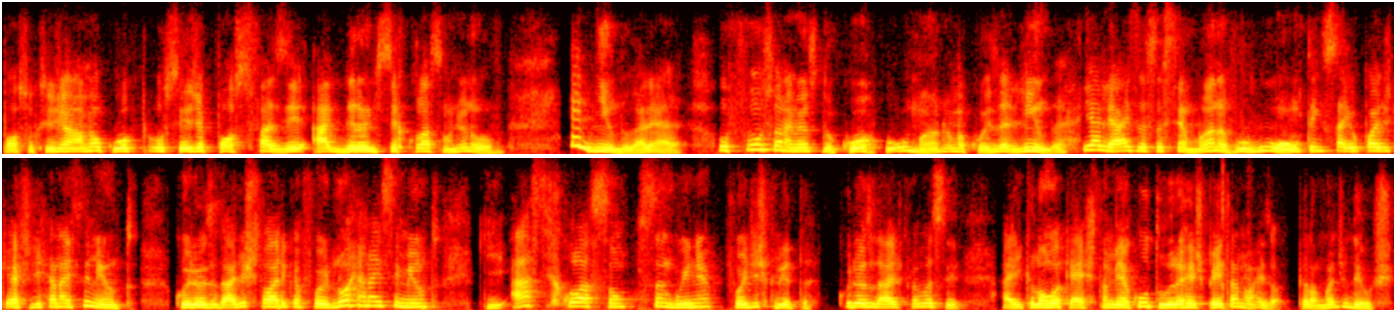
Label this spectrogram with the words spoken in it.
Posso oxigenar o meu corpo, ou seja, posso fazer a grande circulação de novo. É lindo, galera. O funcionamento do corpo humano é uma coisa linda. E aliás, essa semana, vulgo ontem, saiu o podcast de Renascimento. Curiosidade histórica foi no Renascimento que a circulação sanguínea foi descrita. Curiosidade para você. Aí que o Longocast também é cultura, respeita nós, ó. Pelo amor de Deus.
